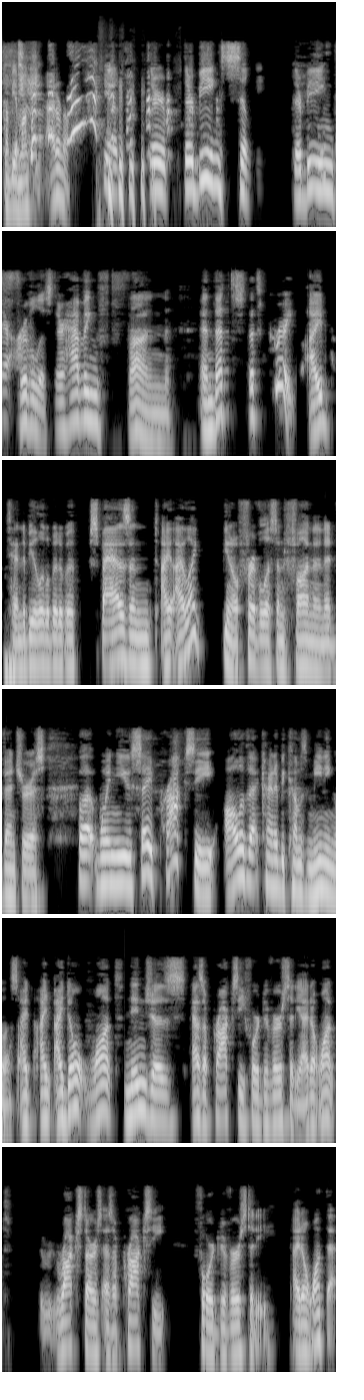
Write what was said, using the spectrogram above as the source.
come be a monkey. I don't know. You know they're, they're being silly. They're being they're frivolous. They're having fun. And that's, that's great. I tend to be a little bit of a spaz and I, I like, you know, frivolous and fun and adventurous. But when you say proxy, all of that kind of becomes meaningless. I, I, I don't want ninjas as a proxy for diversity. I don't want rock stars as a proxy for diversity. I don't want that.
